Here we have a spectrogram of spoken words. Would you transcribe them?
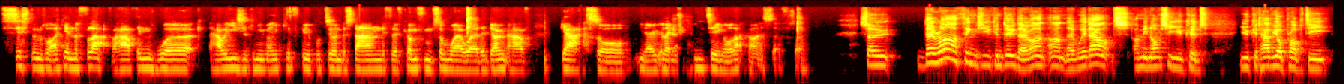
systems like in the flat for how things work? How easy can you make it for people to understand if they've come from somewhere where they don't have gas or you know electric yeah. heating or that kind of stuff? So, so there are things you can do there, aren't aren't there? Without, I mean, obviously you could you could have your property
